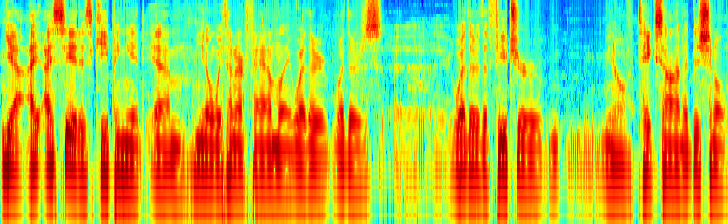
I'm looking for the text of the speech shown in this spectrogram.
Yeah, I, I see it as keeping it, um, you know, within our family. Whether whether's uh, whether the future, you know, takes on additional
